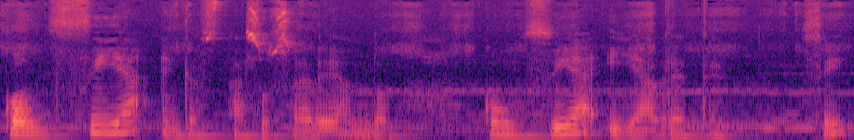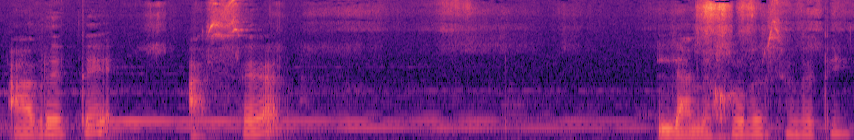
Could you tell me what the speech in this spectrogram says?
Confía en que está sucediendo, confía y ábrete, ¿sí? Ábrete a ser la mejor versión de ti.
